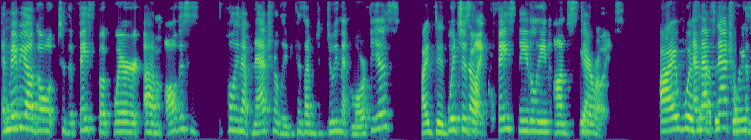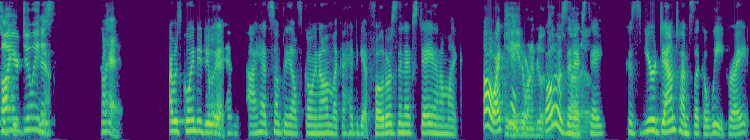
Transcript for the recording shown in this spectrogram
and maybe I'll go to the Facebook where um all this is pulling up naturally because I'm doing that Morpheus, I did, which is No. like face needling on Yeah. steroids. I was, And that's was natural because all you're doing yeah. is go ahead. I was going to do Okay. it, and I had something else going on. Like I had to get photos the next day, and I'm like, oh, I can't you wanna get do photos the next day because your downtime's like a week, right?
